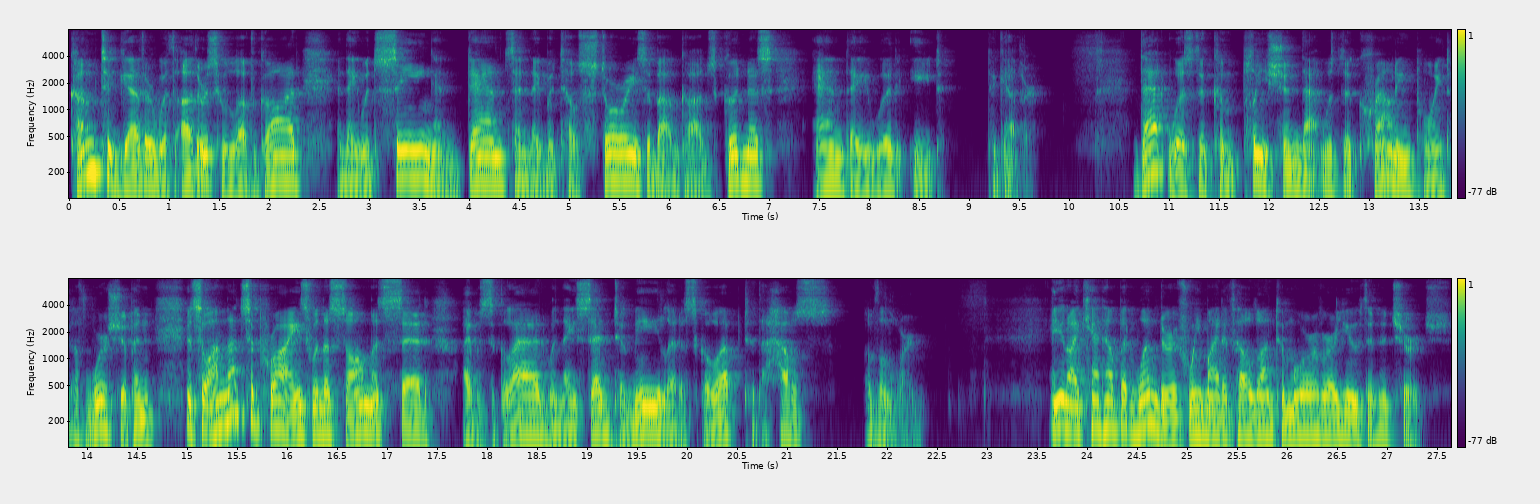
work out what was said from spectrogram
come together with others who love God and they would sing and dance and they would tell stories about God's goodness and they would eat together. That was the completion, that was the crowning point of worship. And, and so I'm not surprised when the psalmist said, I was glad when they said to me, Let us go up to the house of the Lord. And you know, I can't help but wonder if we might have held on to more of our youth in the church,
